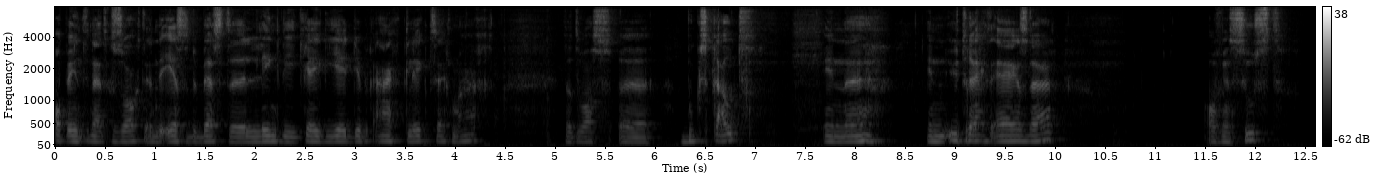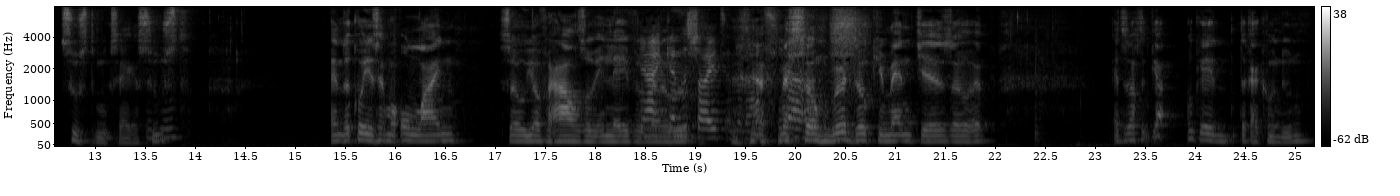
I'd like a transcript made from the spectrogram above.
op internet gezocht. En de eerste, de beste link die ik kreeg, die, die heb ik aangeklikt, zeg maar. Dat was eh Boekscout in, eh, in Utrecht ergens daar. Of in Soest. Soest moet ik zeggen, Soest. En dan kon je zeg maar online zo je verhaal zo inleveren. Ja, ik ken de site inderdaad. met ja. zo'n Word documentje zo heb. En toen dacht ik, ja, oké, dat ga ik gewoon doen.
